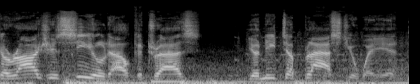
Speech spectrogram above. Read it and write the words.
garage is sealed, Alcatraz. You need to blast your way in.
